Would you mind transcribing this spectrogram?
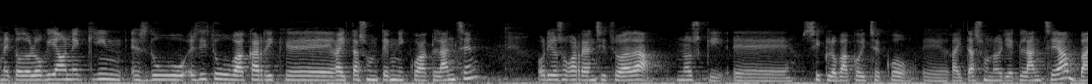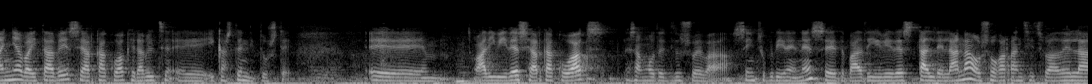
metodologia honekin ez, du, ez ditugu bakarrik e, gaitasun teknikoak lantzen, hori oso garrantzitsua da, noski e, ziklo bakoitzeko e, gaitasun horiek lantzea, baina baita be zeharkakoak erabiltzen e, ikasten dituzte. E, adibidez, zeharkakoak, esango dituzue, ba, zeintzuk diren, ez? Et, ba, adibidez, talde lana oso garrantzitsua dela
